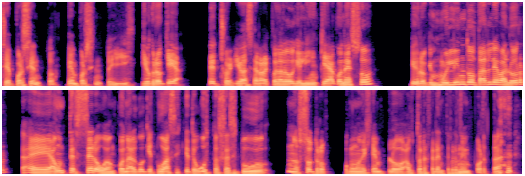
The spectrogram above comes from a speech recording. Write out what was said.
100%, 100%. Y yo creo que de hecho, iba a cerrar con algo que linkea con eso. Yo creo que es muy lindo darle valor eh, a un tercero, weón, con algo que tú haces que te gusta. O sea, si tú, nosotros, pongo un ejemplo autorreferente, pero no importa,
